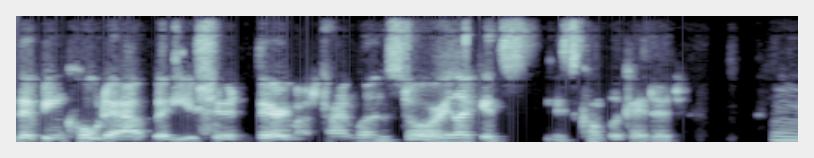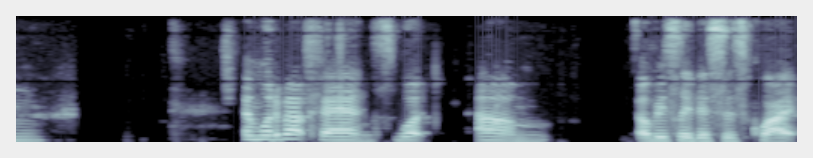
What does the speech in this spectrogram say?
they've been called out, but you should very much try and learn the story. Like it's it's complicated. Mm. And what about fans? What um obviously this is quite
